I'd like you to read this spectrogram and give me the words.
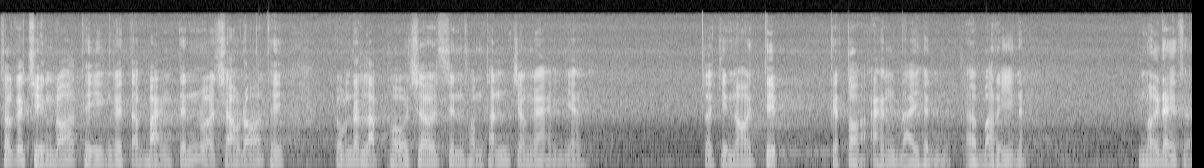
Sau cái chuyện đó thì người ta bàn tính Và sau đó thì cũng đã lập hồ sơ xin phong thánh cho Ngài nha. Tôi chỉ nói tiếp cái tòa án đại hình ở Paris nè. Mới đây thôi.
